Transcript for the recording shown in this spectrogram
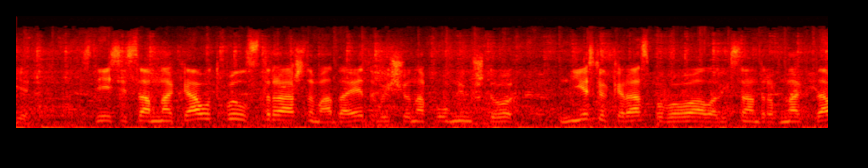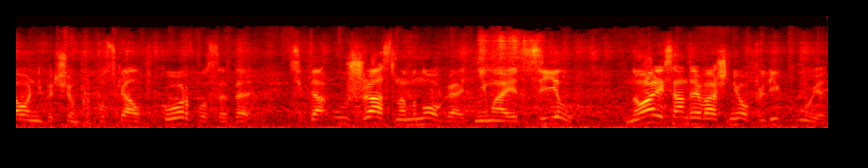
И здесь и сам нокаут был страшным. А до этого еще напомним, что несколько раз побывал Александр в нокдауне. Причем пропускал в корпус. Это всегда ужасно много отнимает сил. Но Александр Ивашнев ликует.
